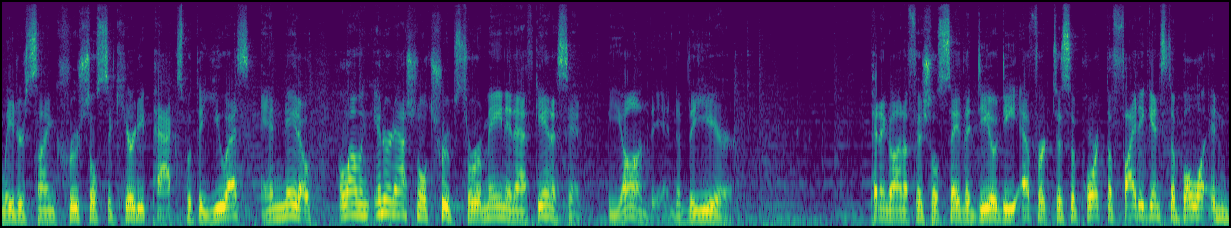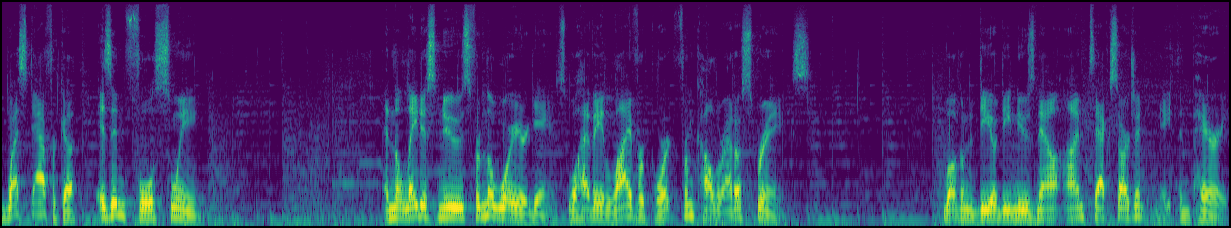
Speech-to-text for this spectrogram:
leaders signed crucial security pacts with the U.S. and NATO, allowing international troops to remain in Afghanistan beyond the end of the year. Pentagon officials say the DoD effort to support the fight against Ebola in West Africa is in full swing. And the latest news from the Warrior Games. We'll have a live report from Colorado Springs. Welcome to DoD News Now. I'm Tech Sergeant Nathan Perry.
